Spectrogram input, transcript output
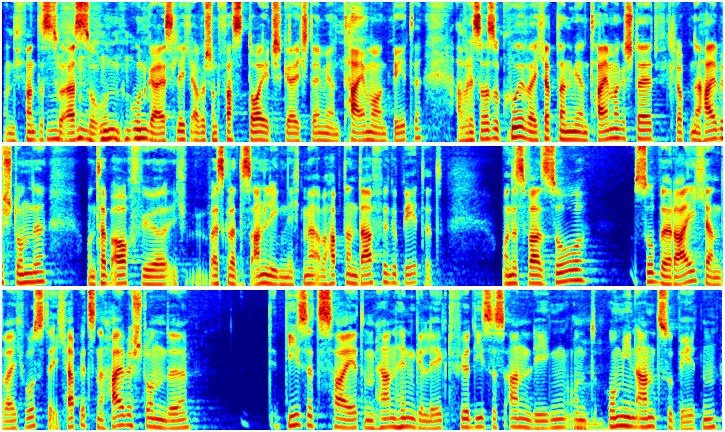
Und ich fand das zuerst so un ungeistlich, aber schon fast deutsch. Gell? Ich stelle mir einen Timer und bete. Aber das war so cool, weil ich habe dann mir einen Timer gestellt, ich glaube eine halbe Stunde und habe auch für, ich weiß gerade das Anliegen nicht mehr, aber habe dann dafür gebetet. Und es war so, so bereichernd, weil ich wusste, ich habe jetzt eine halbe Stunde diese Zeit im Herrn hingelegt für dieses Anliegen und mhm. um ihn anzubeten.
